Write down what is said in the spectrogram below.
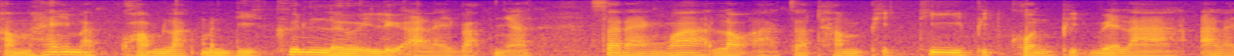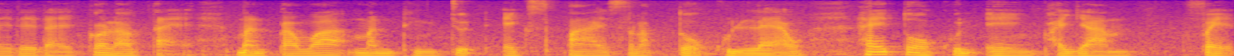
ทำให้แบบความรักมันดีขึ้นเลยหรืออะไรแบบเนี้ย แสดงว่าเราอาจจะทำผิดที่ผิดคนผิดเวลาอะไรใด ๆ ก็แล้วแต่ มันแปลว่ามันถึงจุด expire สำหรับตัวคุณแล้ว ให้ตัวคุณเองพยายามเฟด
